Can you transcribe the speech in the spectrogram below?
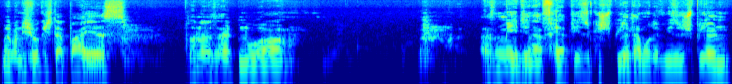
wenn man nicht wirklich dabei ist, sondern es halt nur aus den Medien erfährt, wie sie gespielt haben oder wie sie spielen,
